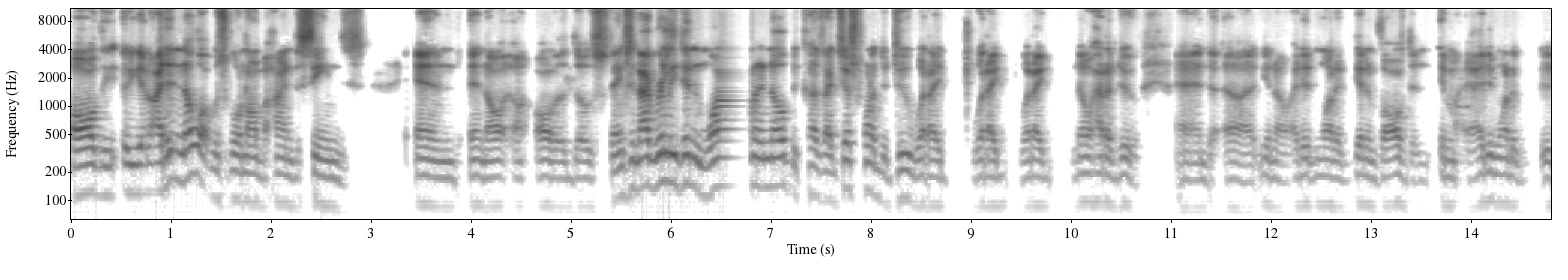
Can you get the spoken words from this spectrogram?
all the you know i didn't know what was going on behind the scenes and and all all of those things and i really didn't want to know because i just wanted to do what i what i what i know how to do and uh you know i didn't want to get involved in, in my, i didn't want to uh,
